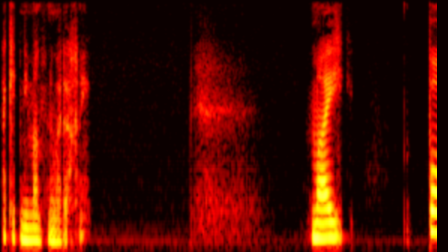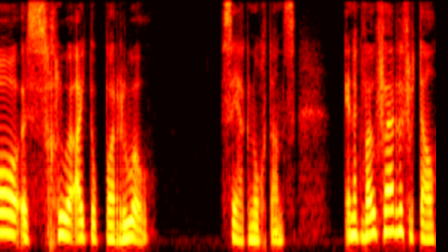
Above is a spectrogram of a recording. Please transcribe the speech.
Ek het niemand nodig nie. My pa is glo uit op parol, sê ek nogtans. En ek wou verder vertel,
